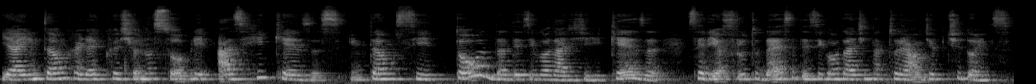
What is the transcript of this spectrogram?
E aí então Kardec questiona sobre as riquezas. Então, se toda desigualdade de riqueza seria fruto dessa desigualdade natural de aptidões.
